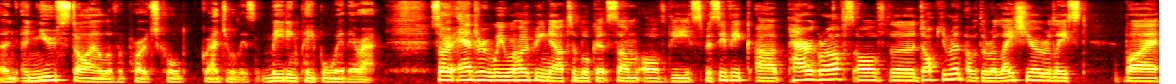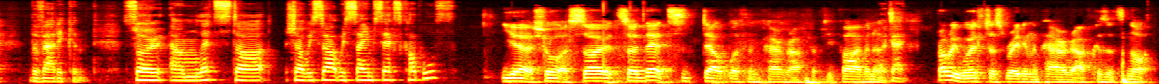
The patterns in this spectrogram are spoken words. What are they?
A, new style of approach called gradualism, meeting people where they're at. So, Andrew, we were hoping now to look at some of the specific uh, paragraphs of the document of the relatio released by the Vatican. So um, let's start. Shall we start with same-sex couples? Yeah, sure. So, so that's dealt with in paragraph fifty-five, and it's Okay. probably worth just reading the paragraph because it's not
